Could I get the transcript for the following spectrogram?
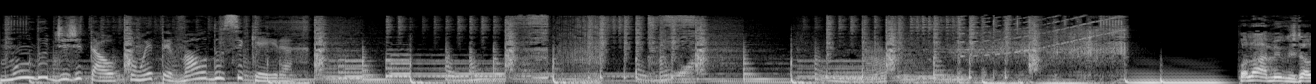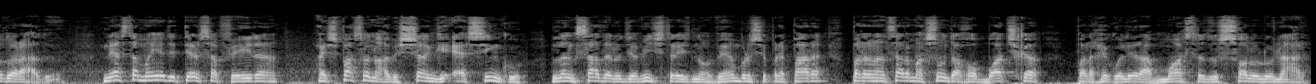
Mundo Digital com Etevaldo Siqueira. Olá, amigos da Eldorado. Nesta manhã de terça-feira, a espaçonave Chang E5, lançada no dia 23 de novembro, se prepara para lançar uma sonda robótica para recolher a amostra do solo lunar.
